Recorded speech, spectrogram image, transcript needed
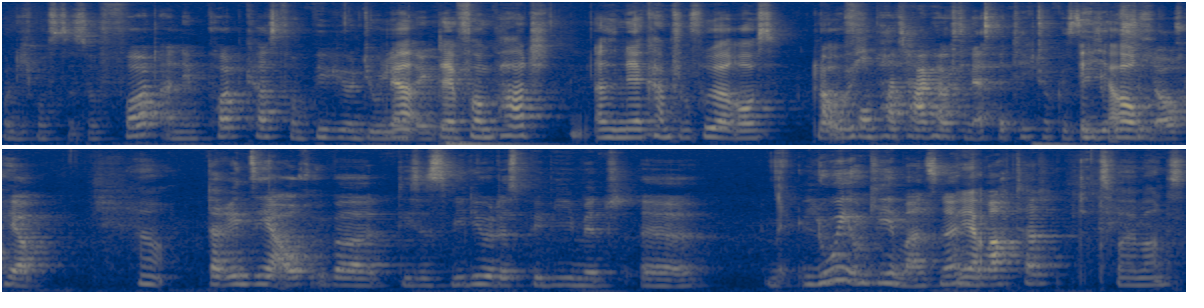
Und ich musste sofort an den Podcast von Bibi und Julia Ja, denken. der vom Part, also der kam schon früher raus, glaube ich. vor ein paar Tagen habe ich den erst bei TikTok gesehen. Ich auch. auch, ja. Ja. Da reden sie ja auch über dieses Video, das Bibi mit, äh, mit Louis und Jemans ne, Ja. gemacht hat. Zwei waren's.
